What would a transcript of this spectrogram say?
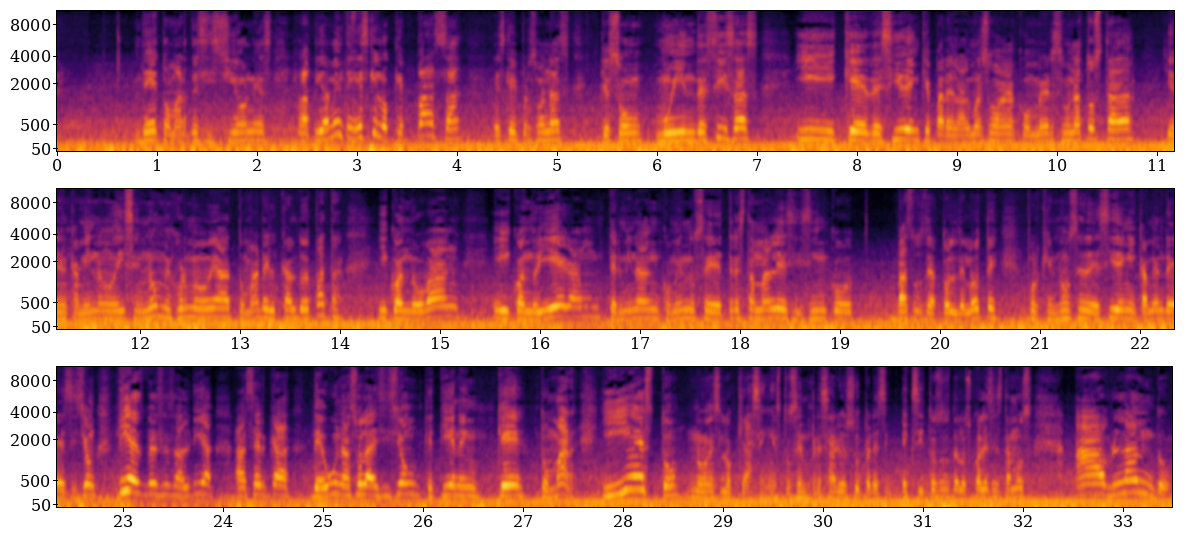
de tomar decisiones rápidamente. Y es que lo que pasa es que hay personas que son muy indecisas y que deciden que para el almuerzo van a comerse una tostada y en el camino dicen, no, mejor me voy a tomar el caldo de pata. Y cuando van y cuando llegan terminan comiéndose tres tamales y cinco vasos de atol de lote porque no se deciden y cambian de decisión 10 veces al día acerca de una sola decisión que tienen que tomar. Y esto no es lo que hacen estos empresarios súper exitosos de los cuales estamos hablando.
